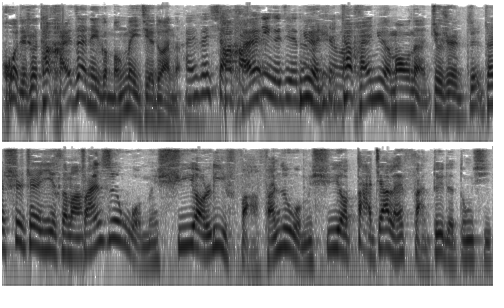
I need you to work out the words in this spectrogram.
或者说她还在那个萌妹阶段呢？还在小她还孩那个阶段虐，她还虐猫呢，就是这，她是这意思吗？凡是我们需要立法，凡是我们需要大家来反对的东西，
